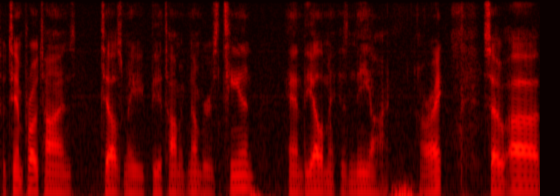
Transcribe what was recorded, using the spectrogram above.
So 10 protons tells me the atomic number is 10 and the element is neon all right. So, uh,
